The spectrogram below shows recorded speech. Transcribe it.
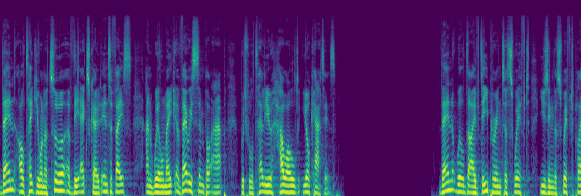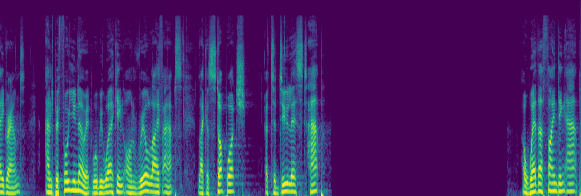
Then I'll take you on a tour of the Xcode interface and we'll make a very simple app which will tell you how old your cat is. Then we'll dive deeper into Swift using the Swift Playground, and before you know it, we'll be working on real life apps like a stopwatch, a to do list app, a weather finding app,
